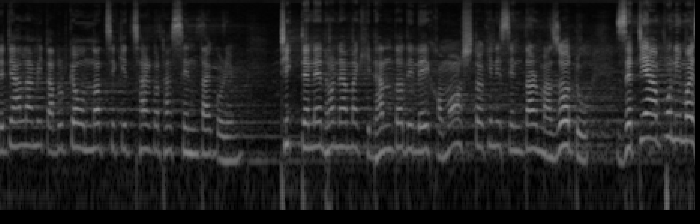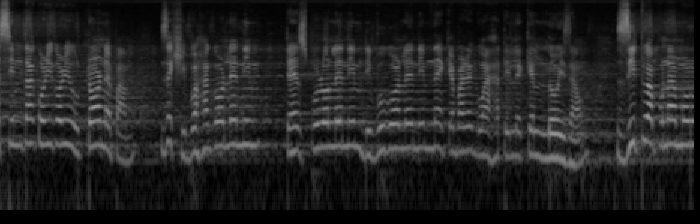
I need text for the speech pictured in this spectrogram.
তেতিয়াহ'লে আমি তাতোতকৈ উন্নত চিকিৎসাৰ কথা চিন্তা কৰিম। ঠিক তেনেধৰণে আমাক সিদ্ধান্ত দিলে এই সমস্তখিনি চিন্তাৰ মাজতো যেতিয়া আপুনি মই চিন্তা কৰি কৰি উত্তৰ নেপাম যে শিৱসাগৰলৈ নিম তেজপুৰলৈ নিম ডিব্ৰুগড়লৈ নিম নে একেবাৰে গুৱাহাটীলৈকে লৈ যাওঁ যিটো আপোনাৰ মোৰ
